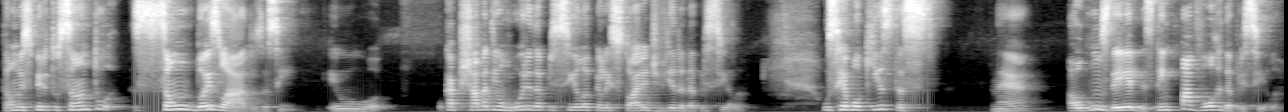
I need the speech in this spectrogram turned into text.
Então, no Espírito Santo, são dois lados, assim. Eu, o capixaba tem orgulho da Priscila pela história de vida da Priscila. Os reboquistas, né? Alguns deles têm pavor da Priscila.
